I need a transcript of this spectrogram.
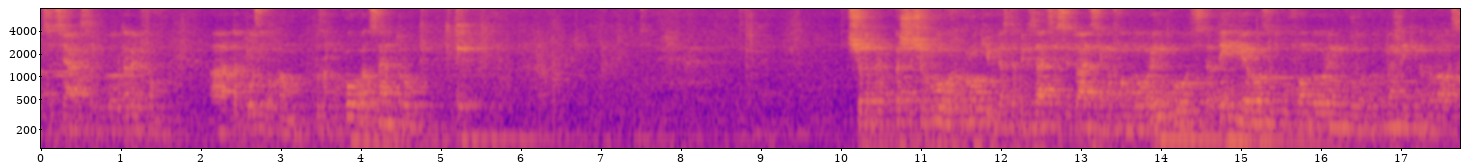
асоціації по тарифам та послугам розрахункового центру. Щодо першочергових кроків для стабілізації ситуації на фондовому ринку, стратегія розвитку фондового ринку, документи, які надавалися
